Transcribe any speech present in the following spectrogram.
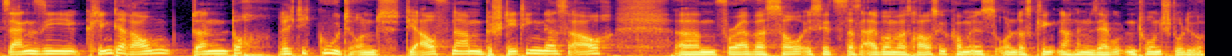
sagen sie, klingt der Raum dann doch richtig gut und die Aufnahmen bestätigen das auch. Ähm, Forever So ist jetzt das Album, was rausgekommen ist und das klingt nach einem sehr guten Tonstudio.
